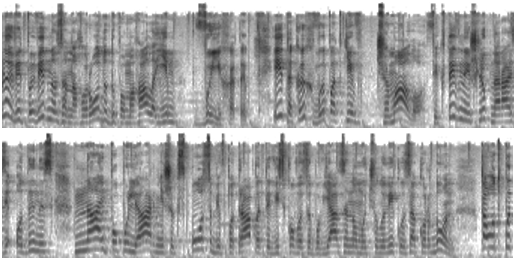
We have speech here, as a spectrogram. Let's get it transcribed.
Ну і відповідно за нагороду допомагала їм виїхати. І таких випадків чимало. Фіктивний шлюб наразі один із найпопулярніших способів потрапити військовозобов'язаному чоловіку за кордон. Та от питання:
